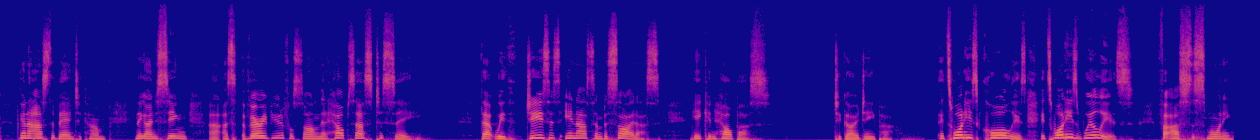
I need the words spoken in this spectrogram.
I'm going to ask the band to come. And They're going to sing a, a very beautiful song that helps us to see that with Jesus in us and beside us, He can help us to go deeper. It's what His call is, it's what His will is for us this morning.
